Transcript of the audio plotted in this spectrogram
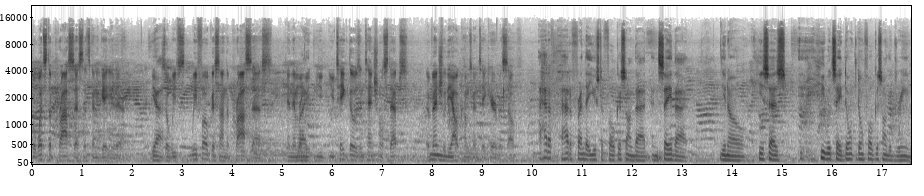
But what's the process that's going to get you there? Yeah. So we we focus on the process, and then when right. we, you, you take those intentional steps, eventually mm-hmm. the outcome's going to take care of itself. I had a I had a friend that used to focus on that and say that, you know, he says he would say don't don't focus on the dream.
